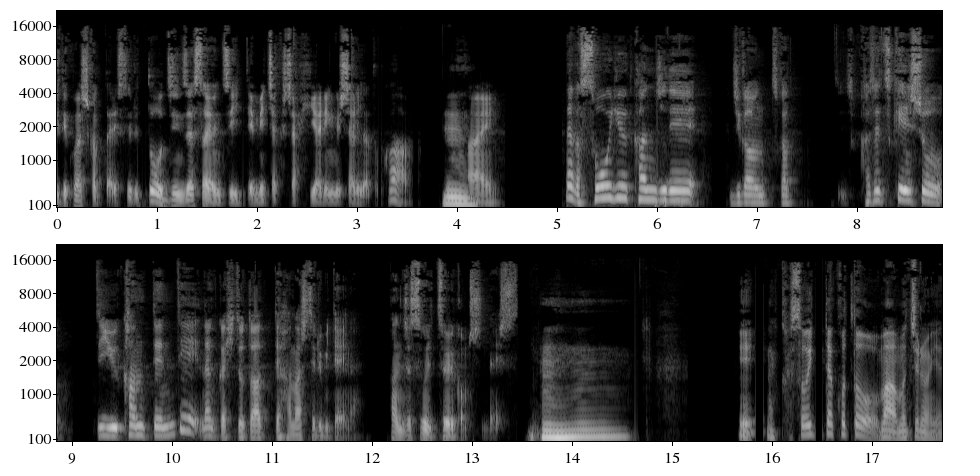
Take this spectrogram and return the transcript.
いて詳しかったりすると、人材採用についてめちゃくちゃヒアリングしたりだとか、うん。はい。なんかそういう感じで時間を使って、仮説検証っていう観点で、なんか人と会って話してるみたいな感じはすごい強いかもしれないです。うーん。え、なんかそういったことを、まあもちろんや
